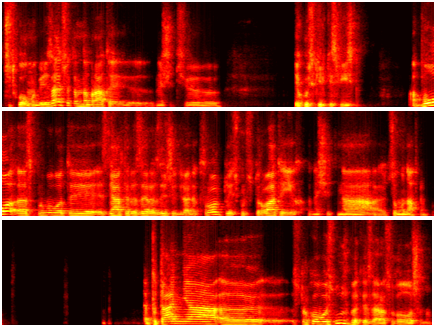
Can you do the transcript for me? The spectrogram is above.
часткову мобілізацію, там набрати е, значить, е, якусь кількість військ, або е, спробувати зняти резерви з інших ділянок фронту і сконцентрувати їх значить, на цьому напрямку. Питання е, строкової служби, яке зараз оголошено,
